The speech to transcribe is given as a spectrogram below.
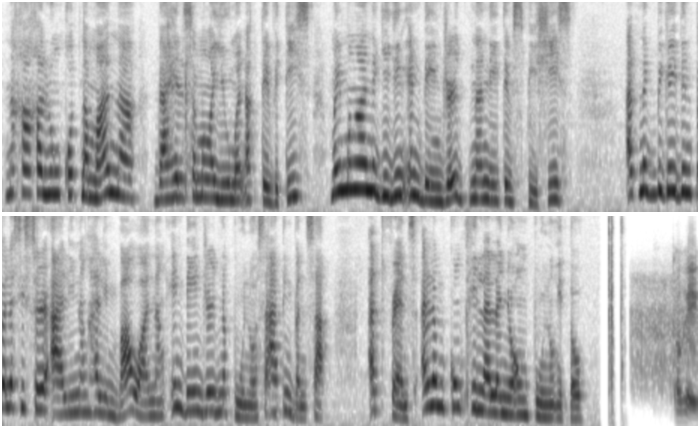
Nakakalungkot naman na dahil sa mga human activities, may mga nagiging endangered na native species. At nagbigay din pala si Sir Ali ng halimbawa ng endangered na puno sa ating bansa. At friends, alam kong kilala nyo ang punong ito. Okay,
